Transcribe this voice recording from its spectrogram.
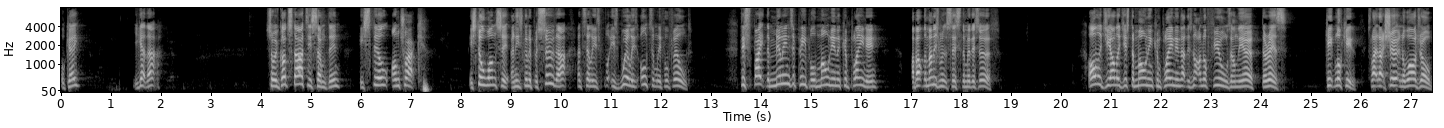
Okay? You get that? So if God started something, He's still on track. He still wants it, and He's going to pursue that until His, his will is ultimately fulfilled. Despite the millions of people moaning and complaining about the management system of this earth. All the geologists are moaning, complaining that there's not enough fuels on the earth. There is. Keep looking. It's like that shirt in the wardrobe.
